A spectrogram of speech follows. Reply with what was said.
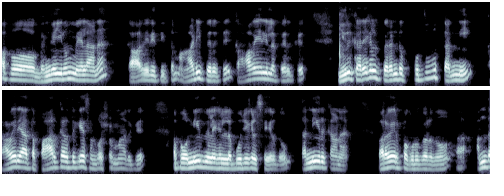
அப்போ கங்கையிலும் மேலான காவேரி தீர்த்தம் ஆடி பெருக்கு காவேரியில பெருக்கு இரு கரைகள் பிறண்டு புது தண்ணி காவேரி ஆத்தை பார்க்கறதுக்கே சந்தோஷமா இருக்கு. அப்போ நீர்நிலைகளில் பூஜைகள் செய்யறதும் தண்ணீருக்கான வரவேற்பை கொடுக்கறதும் அந்த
